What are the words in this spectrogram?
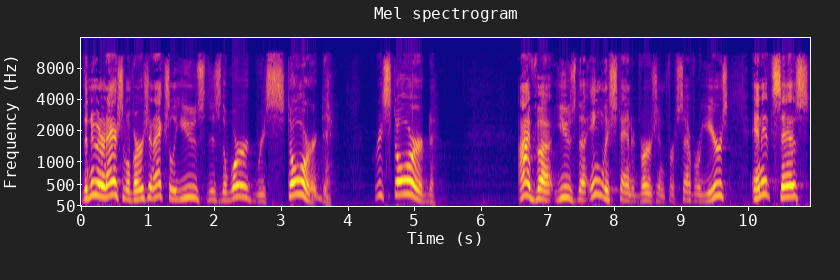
The New International Version actually uses the word restored. Restored. I've uh, used the English Standard Version for several years, and it says,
